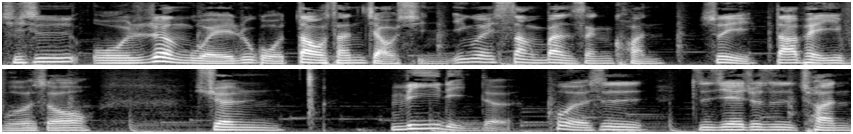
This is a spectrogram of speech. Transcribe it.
其实我认为，如果倒三角形，因为上半身宽，所以搭配衣服的时候选 V 领的，或者是直接就是穿。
